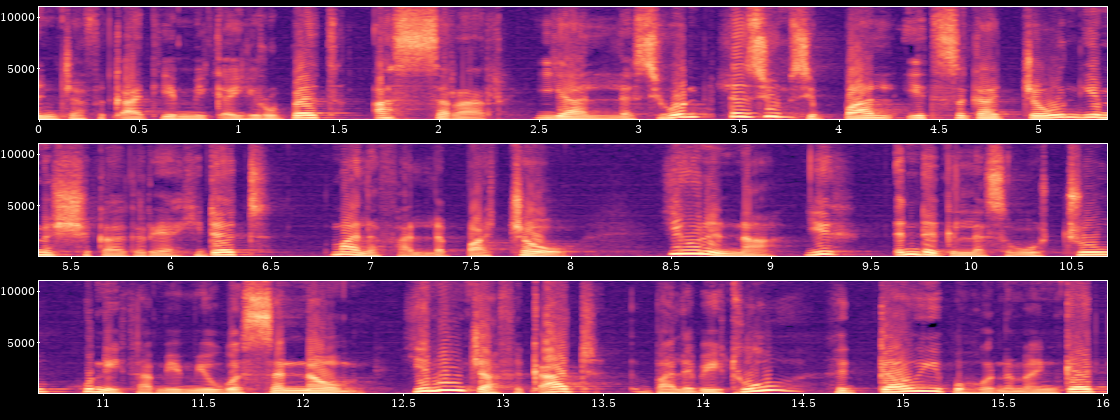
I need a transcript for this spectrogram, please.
መንጃ ፍቃድ የሚቀይሩበት አሰራር ያለ ሲሆን ለዚሁም ሲባል የተዘጋጀውን የመሸጋገሪያ ሂደት ማለፍ አለባቸው። ይሁንና ይህ እንደ ግለሰቦቹ ሁኔታም የሚወሰን ነው። የመንጃ ፍቃድ ባለቤቱ ሕጋዊ በሆነ መንገድ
